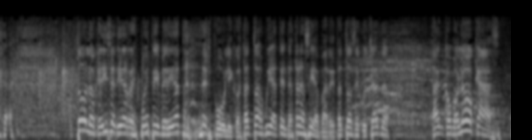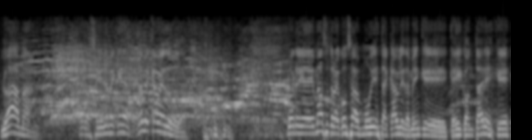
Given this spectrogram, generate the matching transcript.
Todo lo que dice tiene respuesta inmediata del público. Están todas muy atentas, están así aparte, están todas escuchando. Están como locas, lo aman. Bueno, sí, no me, queda, no me cabe duda. Bueno, y además otra cosa muy destacable también que, hay que contar es que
